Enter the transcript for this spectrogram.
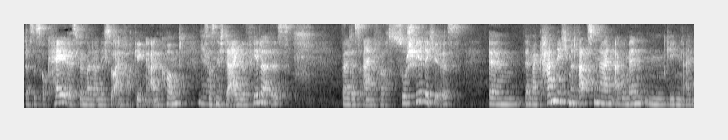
dass es okay ist, wenn man da nicht so einfach gegen ankommt, Ja. dass das nicht der eigene Fehler ist, weil das einfach so schwierig ist. Ähm, denn man kann nicht mit rationalen Argumenten gegen ein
